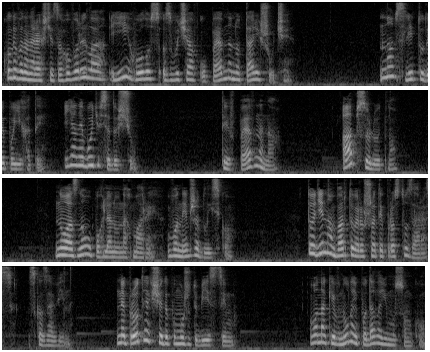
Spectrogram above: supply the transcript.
Коли вона нарешті заговорила, її голос звучав упевнено та рішуче. Нам слід туди поїхати. Я не боюся дощу. Ти впевнена? Абсолютно. Ну, а знову поглянув на хмари вони вже близько. Тоді нам варто вирушати просто зараз, сказав він. Не проти, якщо допоможу тобі із цим. Вона кивнула і подала йому сумку.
